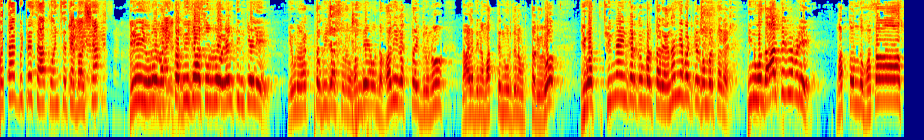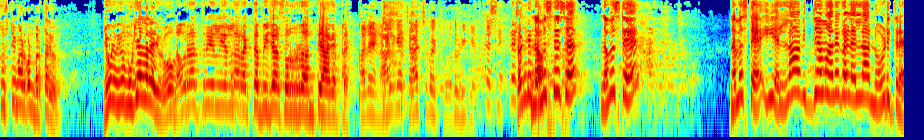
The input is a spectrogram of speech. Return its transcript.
ಗೊತ್ತಾಗ್ಬಿಟ್ರೆ ಸಾಕು ಅನ್ಸುತ್ತೆ ಬಹುಶಃ. ಏ ಇವರು ರಕ್ತ ಬೀಜಾಸುರರು ಹೇಳ್ತೀನಿ ಕೇಳಿ. ಇವರು ರಕ್ತ ಬೀಜಾಸುರರು ಒಂದೇ ಒಂದು ಹನಿ ರಕ್ತ ಇದ್ರು ನಾಳೆ ದಿನ ಮತ್ತೆ ನೂರು ಜನ ಹುಡ್ತಾರೆ ಇವರು. ಇವತ್ತು ಚಿನ್ನ ಏನ್ ಕರ್ಕೊಂಡ್ ಬರ್ತಾರೆ ಅನನ್ಯ ಭಟ್ ಕರ್ಕೊಂಡ್ ಬರ್ತಾರೆ. ಇನ್ನು ಒಂದು ಆರು ತಿಂಗಳು ಬಿಡಿ. ಮತ್ತೊಂದು ಹೊಸ ಸೃಷ್ಟಿ ಮಾಡ್ಕೊಂಡು ಬರ್ತಾರೆ ಇವರು. ಇವ್ರು ಇವ್ರು ಮುಗಿಯಲ್ಲ ಇವರು? ನವರಾತ್ರಿಯಲ್ಲಿ ಎಲ್ಲ ರಕ್ತ ಬೀಜಾಸುರರು ಅಂತ್ಯ ಆಗತ್ತೆ. ಅದೇ ನಾಲ್ಗೆ ಚಾಚಬೇಕು ಅವರಿಗೆ. ಖಂಡಿತ. ನಮಸ್ತೆ ಸರ್ ನಮಸ್ತೆ. ನಮಸ್ತೆ. ಈ ಎಲ್ಲಾ ವಿದ್ಯಮಾನಗಳೆಲ್ಲ ನೋಡಿದ್ರೆ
